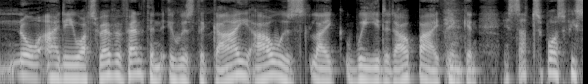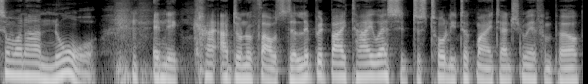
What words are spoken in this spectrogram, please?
no idea whatsoever. If anything, it was the guy I was like weirded out by, thinking, "Is that supposed to be someone I know?" and it, I don't know if that was deliberate by Ti West. It just totally took my attention away from Pearl.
